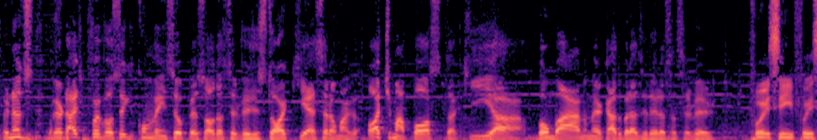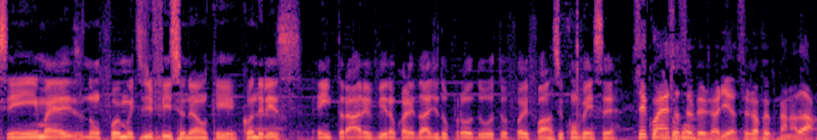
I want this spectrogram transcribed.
Fernandes, verdade que foi você que convenceu o pessoal da Cerveja Store que essa era uma ótima aposta que ia bombar no mercado brasileiro essa cerveja? Foi sim, foi sim, mas não foi muito difícil não, que quando eles entraram e viram a qualidade do produto, foi fácil convencer. Você conhece Muito a bom. cervejaria? Você já foi pro Canadá?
